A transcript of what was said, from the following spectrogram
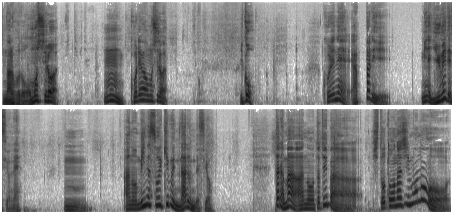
なるほど、面白い。うん、これは面白い。行こう。これね、やっぱり、みんな夢ですよね。うん。あの、みんなそういう気分になるんですよ。ただまあ、あの、例えば、人と同じものを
